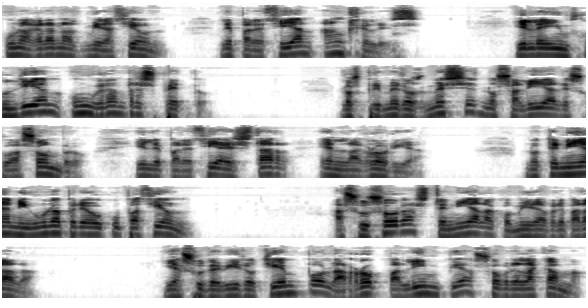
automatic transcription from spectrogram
una gran admiración, le parecían ángeles, y le infundían un gran respeto. Los primeros meses no salía de su asombro y le parecía estar en la gloria. No tenía ninguna preocupación. A sus horas tenía la comida preparada y a su debido tiempo la ropa limpia sobre la cama.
